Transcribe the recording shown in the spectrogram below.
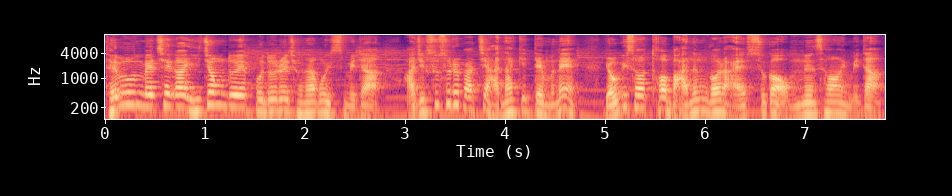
대부분 매체가 이 정도의 보도를 전하고 있습니다. 아직 수술을 받지 않았기 때문에 여기서 더 많은 걸 알 수가 없는 상황입니다.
